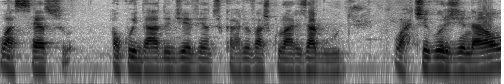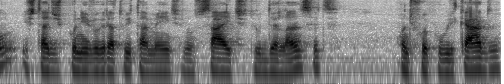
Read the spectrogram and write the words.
o acesso ao cuidado de eventos cardiovasculares agudos. O artigo original está disponível gratuitamente no site do The Lancet, onde foi publicado.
